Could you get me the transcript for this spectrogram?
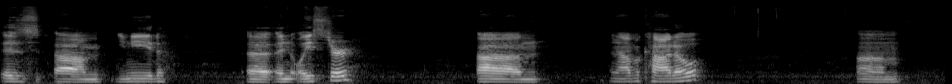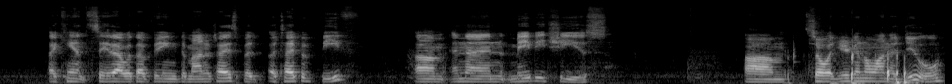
is um, you need uh, an oyster, um, an avocado. Um, I can't say that without being demonetized, but a type of beef, um, and then maybe cheese. Um, so what you're going to want to do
